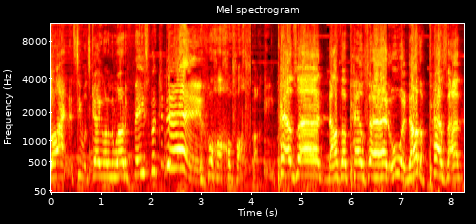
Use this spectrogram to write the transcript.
Right, let's see what's going on in the world of Facebook today! Oh, fucking peasant! Another peasant! Oh, another peasant!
